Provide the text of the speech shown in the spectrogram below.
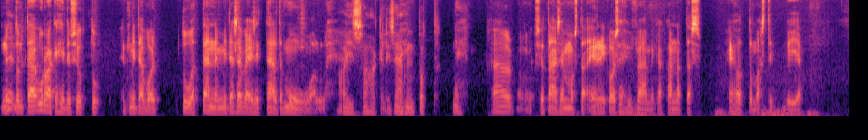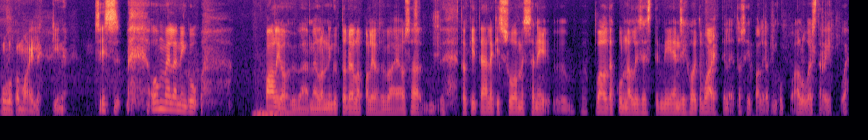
Nyt on tämä urakehitysjuttu, että mitä voit tuoda tänne, mitä sä veisit täältä muualle. Ai saakeli, sehän meni totta. Äh, Onko jotain semmoista erikoisen hyvää, mikä kannattaisi ehdottomasti viedä ulkomaillekin? Siis on meillä niinku paljon hyvää. Meillä on niinku todella paljon hyvää ja osa, toki täälläkin Suomessa niin valtakunnallisesti niin ensihoito vaihtelee tosi paljon niinku alueesta riippuen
